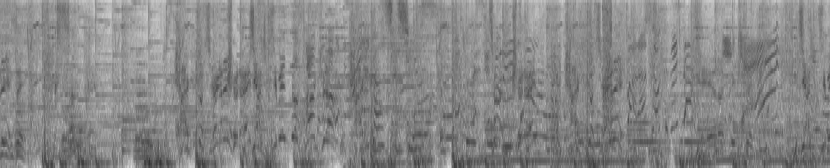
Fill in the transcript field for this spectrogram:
がれくさ覚悟しやがれジャットサーキュラー感謝しますチャック覚悟しやがれバランスを崩した手荒くいくぜジャレスブ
